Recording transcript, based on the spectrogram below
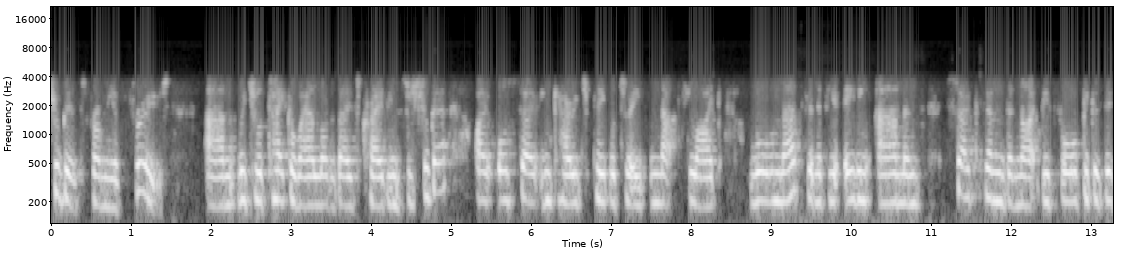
sugars from your fruit um, which will take away a lot of those cravings for sugar. I also encourage people to eat nuts like walnuts, and if you're eating almonds, soak them the night before because they're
